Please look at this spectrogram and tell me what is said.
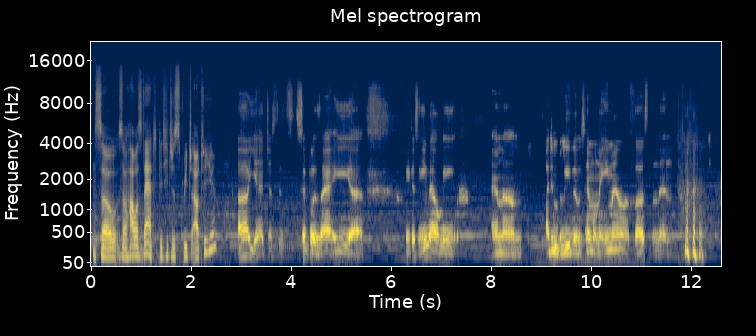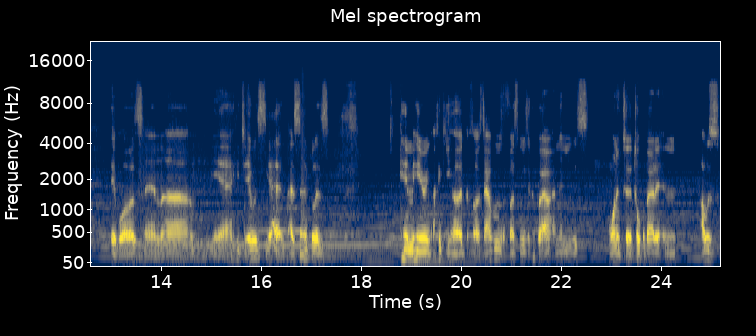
and so, so how was that? Did he just reach out to you? Uh, yeah, just as simple as that. He uh, he just emailed me, and um, I didn't believe it was him on the email at first, and then it was, and um, yeah, he it was yeah as simple as him hearing. I think he heard the first album, the first music I put out, and then he was wanted to talk about it and I was,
